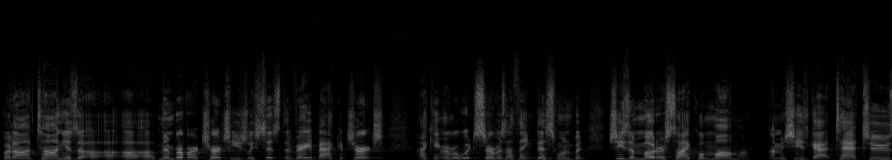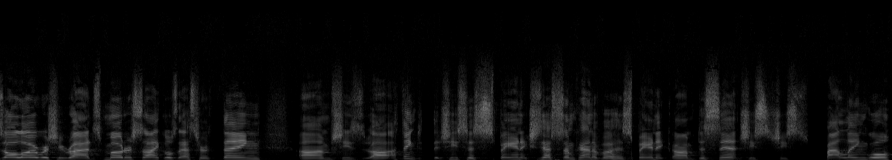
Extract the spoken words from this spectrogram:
But uh, Tanya's a, a, a, member of our church. She usually sits at the very back of church. I can't remember which service, I think this one, but she's a motorcycle mama. I mean, she's got tattoos all over. She rides motorcycles, that's her thing. Um, she's, uh, I think that she's Hispanic. She has some kind of a Hispanic um, descent. She's, she's bilingual.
